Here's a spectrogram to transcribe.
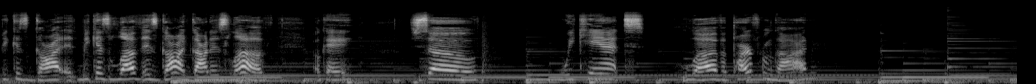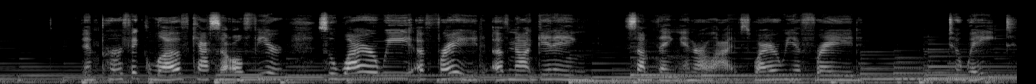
because God because love is God. God is love. Okay? So we can't love apart from God. And perfect love casts out all fear. So why are we afraid of not getting something in our lives? Why are we afraid to wait?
